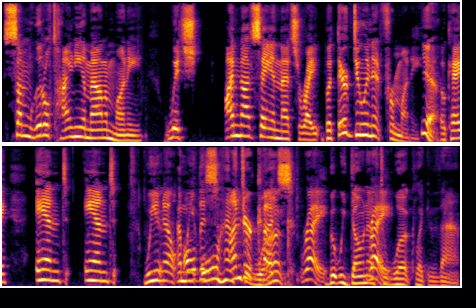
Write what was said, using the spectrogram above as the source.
some little tiny amount of money, which I'm not saying that's right, but they're doing it for money. Yeah. Okay. And and we you know and we all this all have undercuts work, right. but we don't have Right. to work like that.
